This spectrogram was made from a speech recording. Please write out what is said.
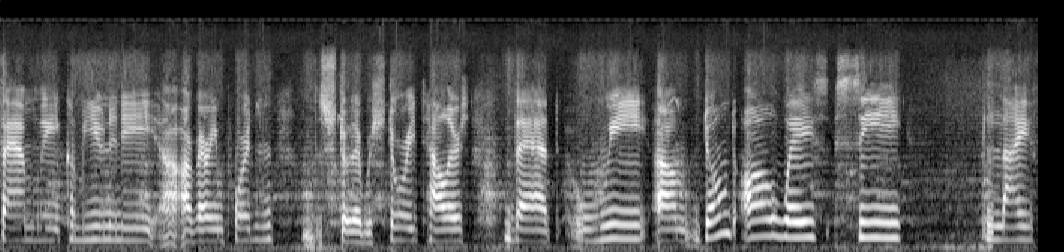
family, community uh, are very important. There were storytellers that we um, don't always see life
